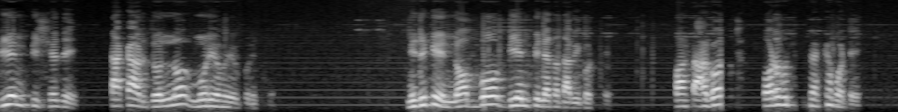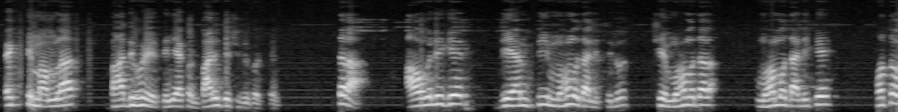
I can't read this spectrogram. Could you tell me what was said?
বিএনপি সেজে টাকার জন্য মরিয়া হয়ে পড়েছে। নিজেকে নব্য বিএনপি নেতা দাবি করছে। পাঁচ আগস্ট পরবর্তী প্রেক্ষাপটে একটি মামলার বাদী হয়ে তিনি এখন বাণিজ্য শুরু করছেন। তারা আওয়ামী লীগের যে এমপি মোহাম্মদ আলী ছিল, সে মোহাম্মদ মোহাম্মদ আলীকে প্রথম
